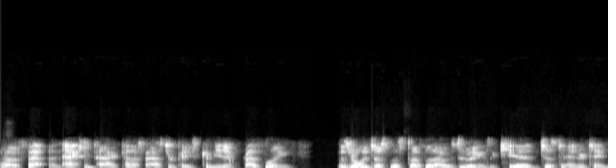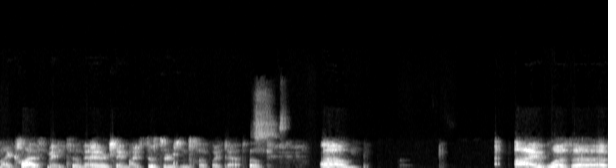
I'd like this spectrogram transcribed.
uh, fat, an action-packed, kind of faster-paced comedic wrestling. Was really just the stuff that I was doing as a kid, just to entertain my classmates and entertain my sisters and stuff like that. So, um, I was a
